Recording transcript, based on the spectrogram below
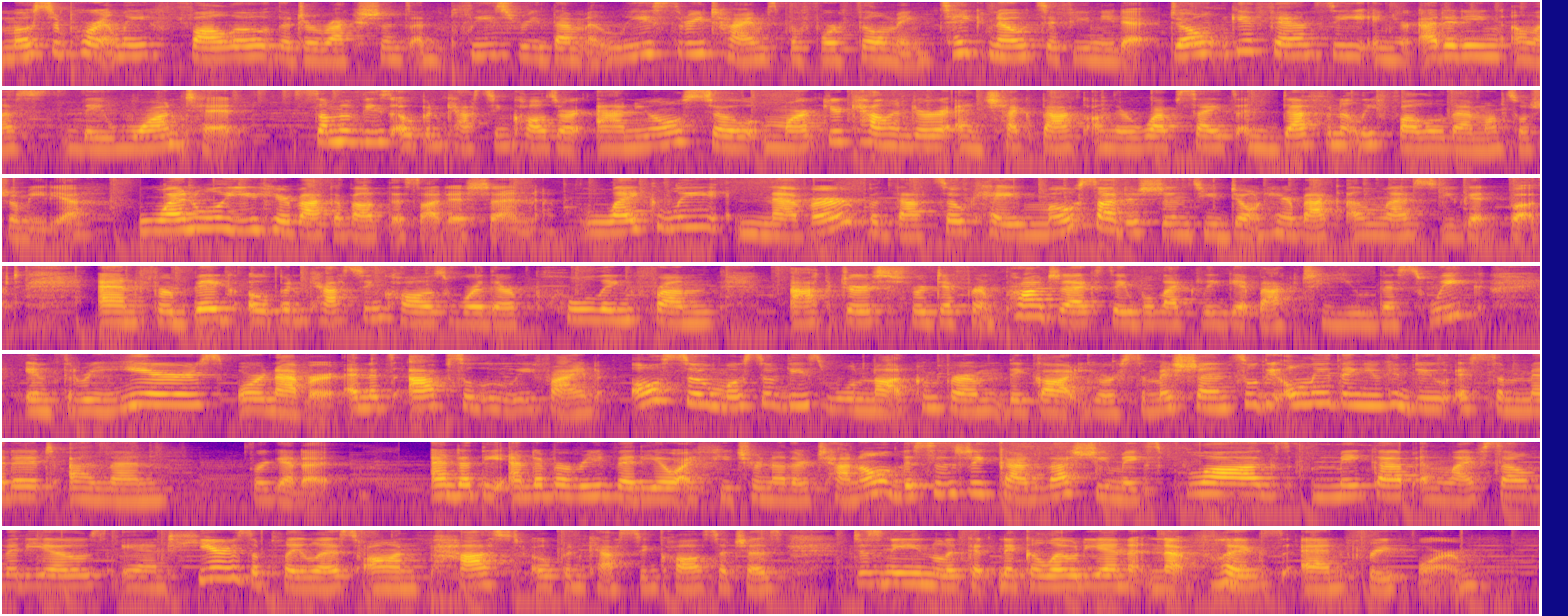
Most importantly, follow the directions and please read them at least three times before filming. Take notes if you need it. Don't get fancy in your editing unless they want it. Some of these open casting calls are annual, so mark your calendar and check back on their websites and definitely follow them on social media. When will you hear back about this audition? Likely never, but that's okay. Most auditions you don't hear back unless you get booked. And for big open casting calls where they're pulling from actors for different projects, they will likely get back to you this week, in three years, or never. And it's absolutely fine. Also, most of these will not confirm they got your submission. So the only thing you can do is submit it and then forget it. And at the end of every video, I feature another channel. This is Ricarda. She makes vlogs, makeup, and lifestyle videos. And here's a playlist on past open casting calls such as Disney, Nickelodeon, Netflix, and Freeform.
